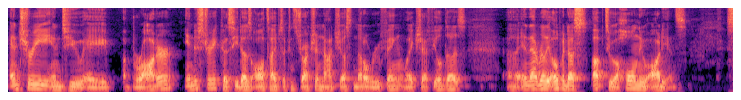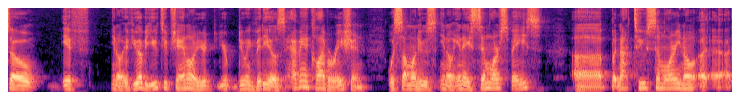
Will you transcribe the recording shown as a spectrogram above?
entry into a, a broader industry because he does all types of construction, not just metal roofing like Sheffield does. Uh, and that really opened us up to a whole new audience. So if you know if you have a YouTube channel or you're you're doing videos, having a collaboration with someone who's you know in a similar space, uh, but not too similar, you know, uh, uh,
